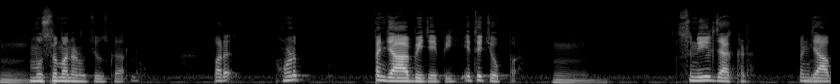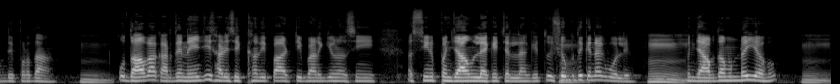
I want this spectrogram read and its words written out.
ਹੂੰ। ਮੁਸਲਮਾਨਾਂ ਨੂੰ ਚੂਜ਼ ਕਰ ਲਓ ਪਰ ਹੁਣ ਪੰਜਾਬ ਬੀਜੇਪੀ ਇੱਥੇ ਚੁੱਪ ਆ। ਹੂੰ। ਸੁਨੀਲ ਜਾਖੜ ਪੰਜਾਬ ਦੇ ਪ੍ਰਧਾਨ। ਹੂੰ। ਉਹ ਦਾਵਾ ਕਰਦੇ ਨਹੀਂ ਜੀ ਸਾਡੀ ਸਿੱਖਾਂ ਦੀ ਪਾਰਟੀ ਬਣ ਗਈ ਹੁਣ ਅਸੀਂ ਅਸੀਂ ਪੰਜਾਬ ਨੂੰ ਲੈ ਕੇ ਚੱਲਾਂਗੇ। ਤੁਸੀਂ ਸ਼ੁਭ ਦੇ ਕਿੰਨਾ ਕੁ ਬੋਲੇ ਪੰਜਾਬ ਦਾ ਮੁੰਡਾ ਹੀ ਆ ਉਹ। ਹੂੰ।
